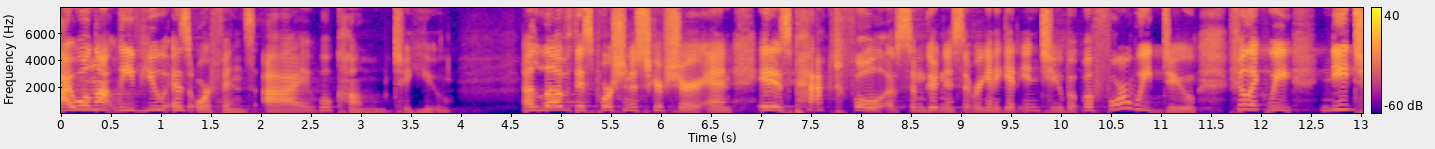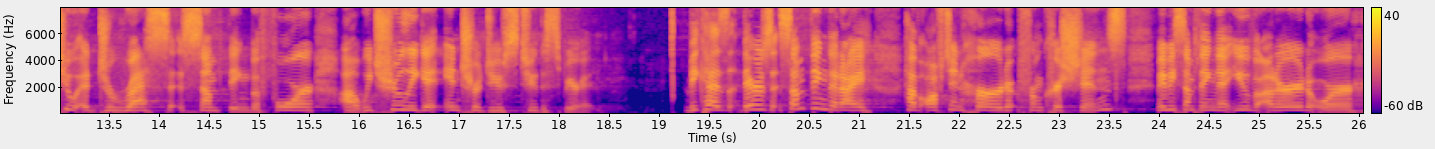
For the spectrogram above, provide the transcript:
I will not leave you as orphans, I will come to you. I love this portion of scripture, and it is packed full of some goodness that we're going to get into. But before we do, I feel like we need to address something before uh, we truly get introduced to the Spirit. Because there's something that I have often heard from Christians, maybe something that you've uttered or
